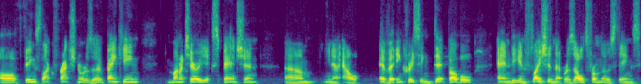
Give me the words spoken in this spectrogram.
of things like fractional reserve banking, monetary expansion, um, you know, our ever increasing debt bubble, and the inflation that results from those things.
